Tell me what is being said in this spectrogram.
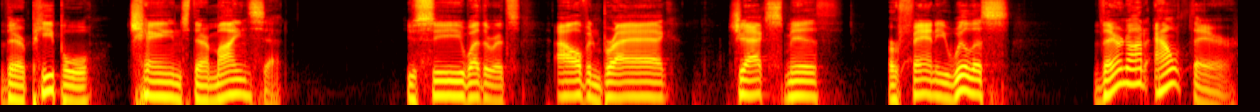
their people change their mindset. You see, whether it's Alvin Bragg, Jack Smith, or Fani Willis, they're not out there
